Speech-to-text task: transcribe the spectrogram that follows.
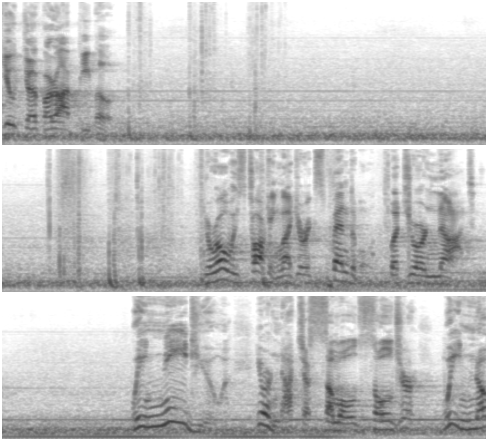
future for our people. You're always talking like you're expendable, but you're not. We need you. You're not just some old soldier. We know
